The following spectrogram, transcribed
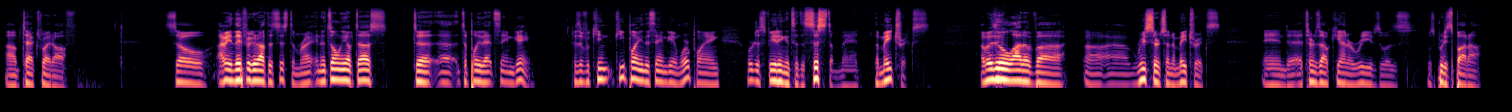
um, tax write off. So I mean, they figured out the system, right? And it's only up to us to uh, to play that same game. Because if we keep playing the same game we're playing, we're just feeding into the system, man, the matrix. I've been doing a lot of uh, uh, uh research on the Matrix, and uh, it turns out Keanu Reeves was was pretty spot on.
